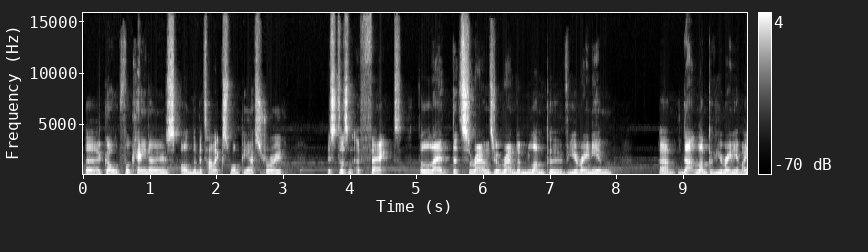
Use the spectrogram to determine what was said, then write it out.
the gold volcanoes on the metallic swampy asteroid. this doesn't affect the lead that surrounds your random lump of uranium. Um, that lump of uranium, I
